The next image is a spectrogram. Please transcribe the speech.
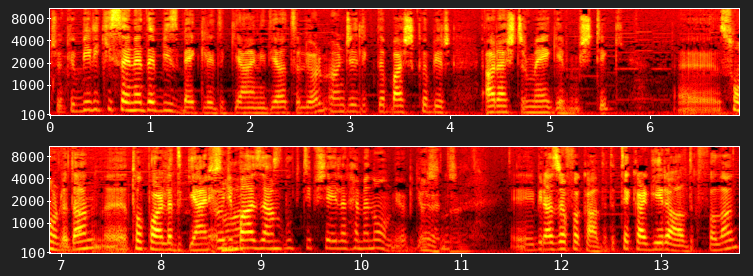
Çünkü bir iki senede biz bekledik yani diye hatırlıyorum. Öncelikle başka bir araştırmaya girmiştik. Ee, sonradan e, toparladık yani Sonra- öyle bazen bu tip şeyler hemen olmuyor biliyorsunuz. Evet, Ee, biraz rafa kaldırdık tekrar geri aldık falan.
